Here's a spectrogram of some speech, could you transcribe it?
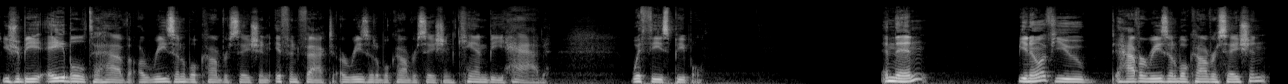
You should be able to have a reasonable conversation, if in fact a reasonable conversation can be had with these people. And then, you know, if you have a reasonable conversation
